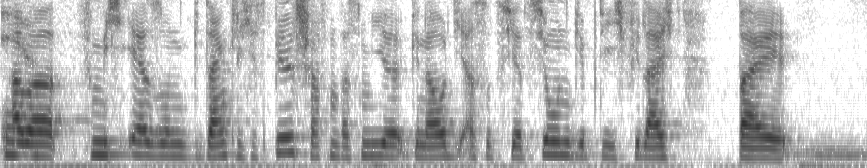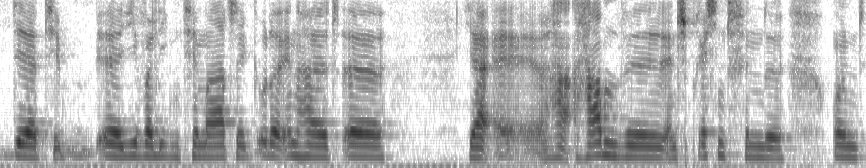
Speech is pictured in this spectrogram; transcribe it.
Ja. aber für mich eher so ein gedankliches Bild schaffen, was mir genau die Assoziation gibt, die ich vielleicht bei der The äh, jeweiligen Thematik oder Inhalt äh, ja, äh, ha haben will, entsprechend finde. Und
